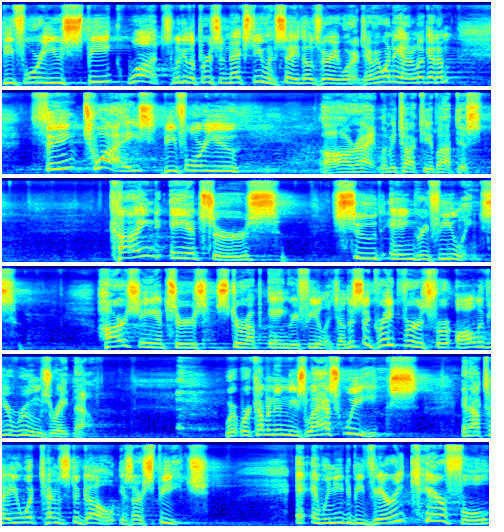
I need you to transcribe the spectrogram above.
before you speak once. Look at the person next to you and say those very words. Everyone together, look at them. Think twice before you. All right, let me talk to you about this. Kind answers soothe angry feelings. Harsh answers stir up angry feelings. Now, this is a great verse for all of your rooms right now. We're, we're coming in these last weeks, and I'll tell you what tends to go is our speech. And, and we need to be very careful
